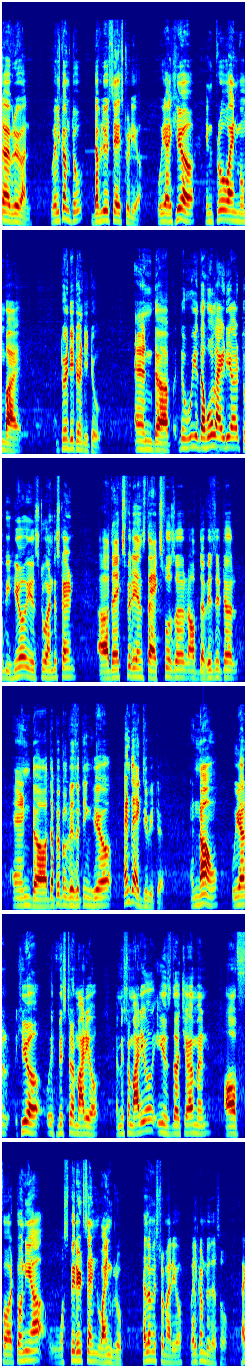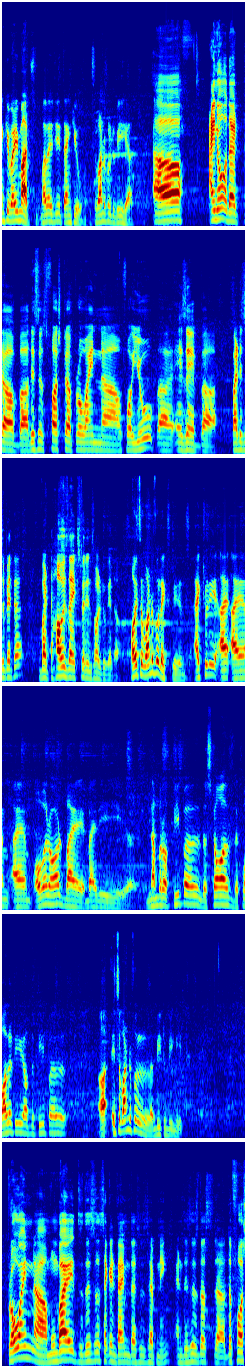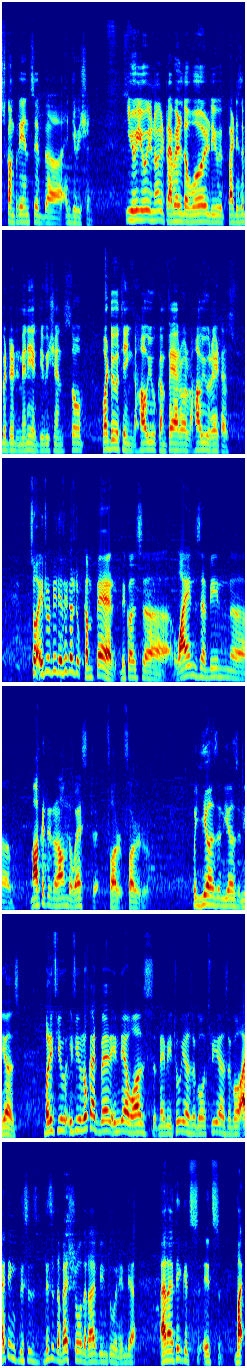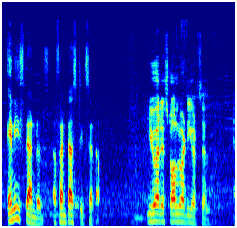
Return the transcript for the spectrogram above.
Hello everyone. Welcome to WSCI Studio. We are here in Pro Wine Mumbai 2022. And uh, the, we, the whole idea to be here is to understand uh, the experience, the exposure of the visitor and uh, the people visiting here and the exhibitor. And now we are here with Mr. Mario. And Mr. Mario is the chairman of uh, Tonia Spirits and Wine Group. Hello, Mr. Mario. Welcome to the show. Thank you very much. Malaji, thank you. It's wonderful to be here. Uh, I know that uh, this is first uh, Pro Wine uh, for you uh, as a uh, participator, but how is the experience altogether? Oh, it's a wonderful experience. Actually, I, I am I am overawed by by the uh, number of people, the stalls, the quality of the people. Uh, it's a wonderful B2B meet. Pro Wine uh, Mumbai, this is the second time this is happening, and this is the uh, the first comprehensive uh, exhibition. You you you know you traveled the world, you participated in many exhibitions. So, what do you think? How you compare or how you rate us? So it would be difficult to compare because uh, wines have been uh, marketed around the West for for for years and years and years. But if you if you look at where India was maybe two years ago, three years ago, I think this is this is the best show that I've been to in India, and I think it's it's by any standards a fantastic setup. you are a stalwart yourself.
